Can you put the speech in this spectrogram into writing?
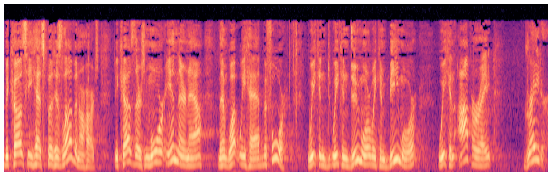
Because He has put His love in our hearts. Because there's more in there now than what we had before. We can, we can do more. We can be more. We can operate greater.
